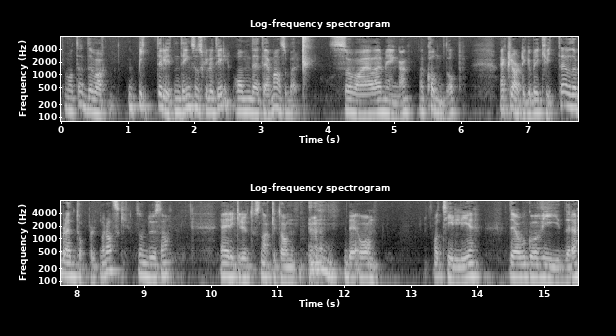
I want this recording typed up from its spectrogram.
på en måte. Det var en bitte liten ting som skulle til om det temaet, og så bare så var jeg der med en gang. Da kom det opp. Jeg klarte ikke å bli kvitt det, og det ble dobbeltmoralsk, som du sa. Jeg gikk rundt og snakket om det å, å tilgi, det å gå videre,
